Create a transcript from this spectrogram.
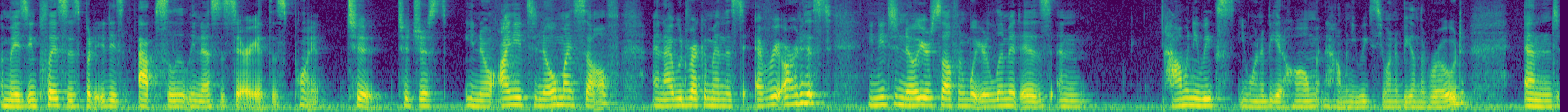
amazing places. But it is absolutely necessary at this point to to just you know I need to know myself, and I would recommend this to every artist. You need to know yourself and what your limit is, and how many weeks you want to be at home, and how many weeks you want to be on the road, and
